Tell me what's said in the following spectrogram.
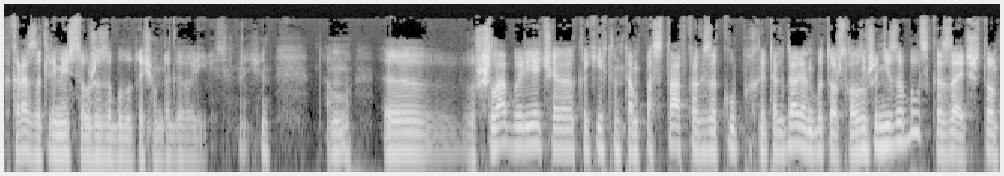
Как раз за три месяца уже забудут, о чем договорились. Значит, там шла бы речь о каких-то там поставках, закупках и так далее, он бы тоже сказал. Он же не забыл сказать, что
